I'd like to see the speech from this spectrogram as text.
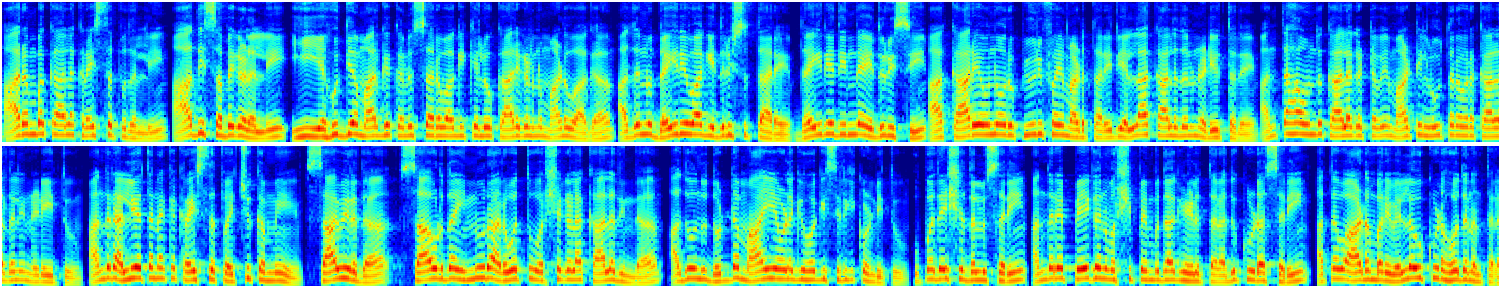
ಆರಂಭ ಕಾಲ ಕ್ರೈಸ್ತತ್ವದಲ್ಲಿ ಆದಿ ಸಭೆಗಳಲ್ಲಿ ಈ ಯಹುದ್ಯ ಮಾರ್ಗಕ್ಕನುಸಾರವಾಗಿ ಕೆಲವು ಕಾರ್ಯಗಳನ್ನು ಮಾಡುವಾಗ ಅದನ್ನು ಧೈರ್ಯವಾಗಿ ಎದುರಿಸುತ್ತಾರೆ. ಧೈರ್ಯದಿಂದ ಎದುರಿಸಿ ಆ ಕಾರ್ಯವನ್ನು ಅವರು ಪ್ಯೂರಿಫೈ ಮಾಡುತ್ತಾರೆ. ಇದು ಎಲ್ಲಾ ಕಾಲದಲ್ಲೂ ನಡೆಯುತ್ತದೆ. ಅಂತಹ ಒಂದು ಕಾಲಘಟ್ಟವೇ ಮಾರ್ಟಿನ್ ಲೂಥರ್ ಅವರ ಕಾಲದಲ್ಲಿ ನಡೆಯಿತು. ಅಂದ್ರೆ ಅಲ್ಲಿಯ ತನಕ ಕ್ರೈಸ್ತತ್ವ ಹೆಚ್ಚು ಕಮ್ಮಿ. ಸಾವಿರದ ಸಾವಿರದ ಇನ್ನೂರ ಅರವತ್ತು ವರ್ಷಗಳ ಕಾಲದಿಂದ ಅದು ಒಂದು ದೊಡ್ಡ ಮಾಯೆಯೊಳಗೆ ಹೋಗಿ ಸಿಲುಕಿಕೊಂಡಿತು. ಉಪದೇಶದಲ್ಲೂ ಸರಿ, ಅಂದರೆ ಪೇಗನ್ ವರ್ಷಿಪ್ ಎಂಬುದಾಗಿ ಹೇಳುತ್ತಾರೆ, ಅದು ಕೂಡ ಸರಿ, ಅಥವಾ ಆಡಂಬರ ಇವೆಲ್ಲವೂ ಕೂಡ ಹೋದ ನಂತರ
